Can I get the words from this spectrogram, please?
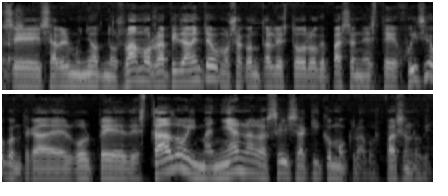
gracias, eh, Isabel Muñoz. Nos vamos rápidamente, vamos a contarles todo lo que pasa en este juicio contra el golpe de Estado y mañana a las seis aquí como clavos. Pásenlo bien.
